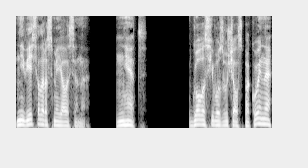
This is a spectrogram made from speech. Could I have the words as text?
Невесело рассмеялась она. «Нет». Голос его звучал спокойно,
